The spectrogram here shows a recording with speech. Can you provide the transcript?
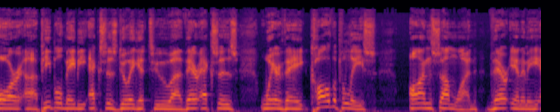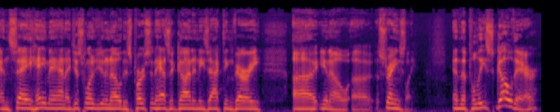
or uh, people, maybe exes, doing it to uh, their exes, where they call the police on someone, their enemy, and say, "Hey, man, I just wanted you to know this person has a gun and he's acting very, uh, you know, uh, strangely." And the police go there,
